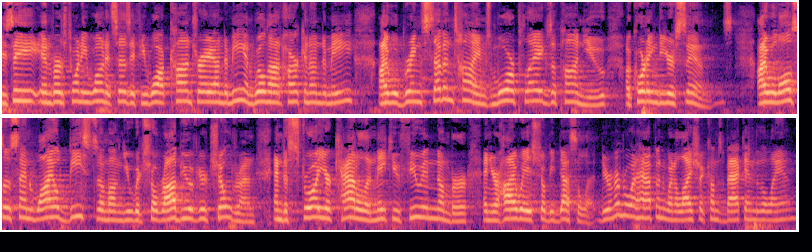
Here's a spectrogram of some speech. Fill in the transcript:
You see, in verse 21, it says, If you walk contrary unto me and will not hearken unto me, I will bring seven times more plagues upon you according to your sins. I will also send wild beasts among you, which shall rob you of your children, and destroy your cattle, and make you few in number, and your highways shall be desolate. Do you remember what happened when Elisha comes back into the land?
